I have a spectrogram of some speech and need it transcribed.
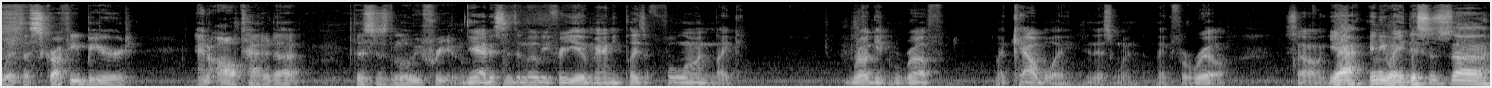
with a scruffy beard and all tatted up, this is the movie for you. yeah this is the movie for you man. He plays a full-on like rugged rough like cowboy in this one like for real. So yeah anyway this is uh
